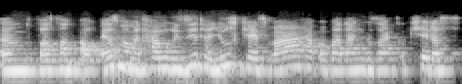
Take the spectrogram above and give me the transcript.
Ähm, was dann auch erstmal mein favorisierter Use Case war, habe aber dann gesagt, okay, das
